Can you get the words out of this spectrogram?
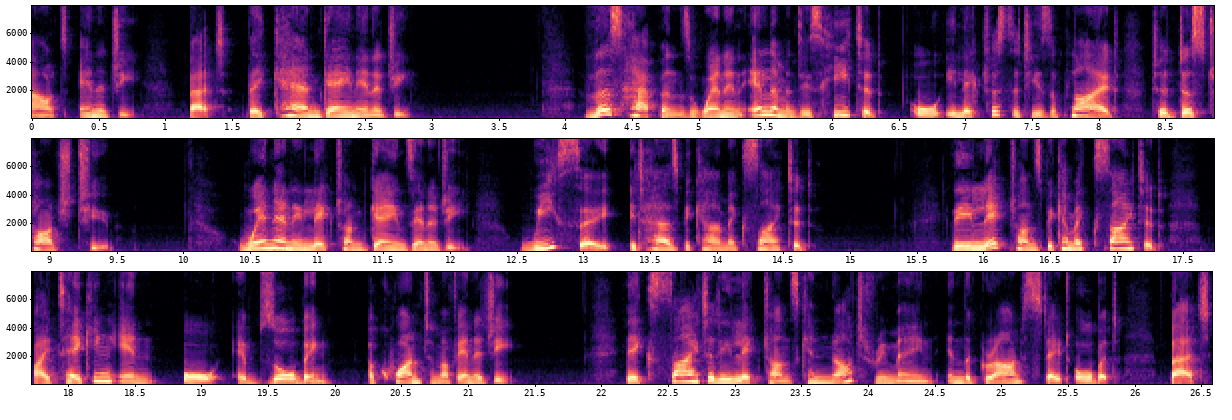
out energy, but they can gain energy. This happens when an element is heated or electricity is applied to a discharge tube. When an electron gains energy, we say it has become excited. The electrons become excited by taking in or absorbing a quantum of energy. The excited electrons cannot remain in the ground state orbit, but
